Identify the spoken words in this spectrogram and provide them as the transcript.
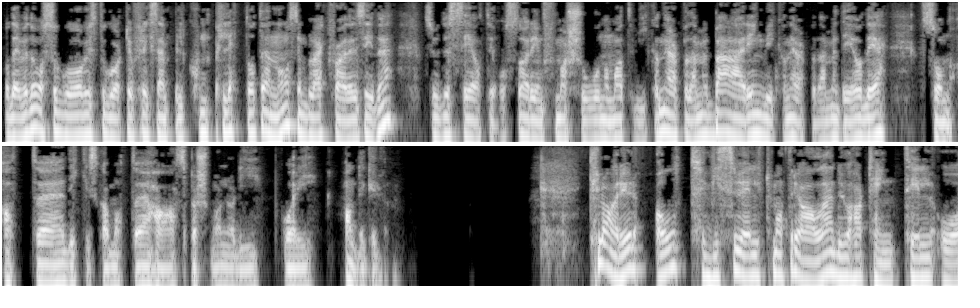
Og det vil det også gå hvis du går til f.eks. komplett.no sin Black Friday-side, så vil du se at de også har informasjon om at vi kan hjelpe deg med bæring, vi kan hjelpe deg med det og det, sånn at eh, de ikke skal måtte ha spørsmål når de går i handlekurven. Klargjør alt visuelt materiale du har tenkt til å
